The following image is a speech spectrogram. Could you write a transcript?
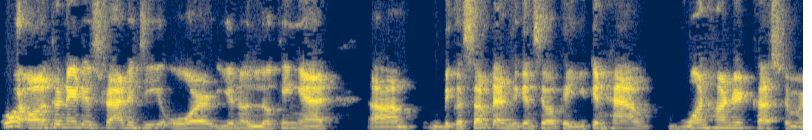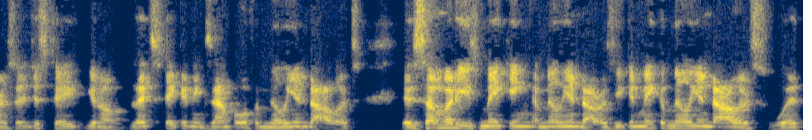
or alternative strategy or you know looking at um, because sometimes you can say okay you can have 100 customers. So just take you know let's take an example of a million dollars. If somebody is making a million dollars you can make a million dollars with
